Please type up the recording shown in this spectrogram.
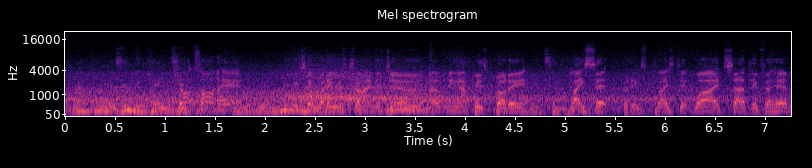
The referee has indicated... Shots on here. there will be a You see what he was trying to do, opening up his body, place it, but he's placed it wide, sadly for him.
